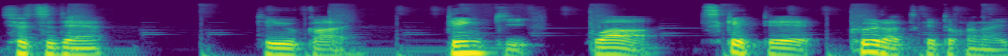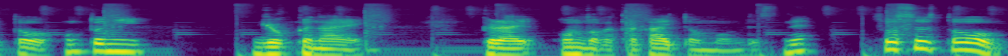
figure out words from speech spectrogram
節電っていうか、電気はつけて、クーラーつけとかないと、本当に良くないぐらい温度が高いと思うんですね。そうすると、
